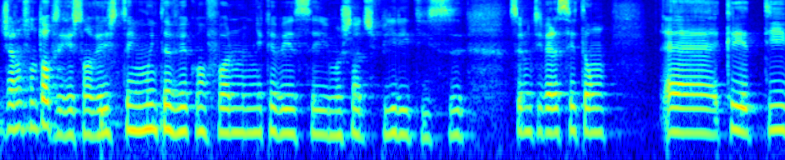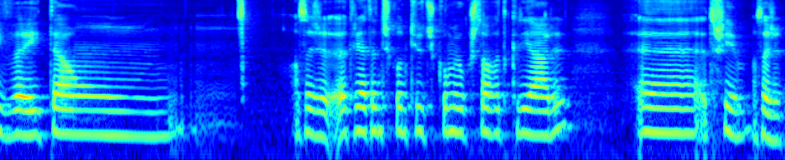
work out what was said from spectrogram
já não são tóxicas, estão a ver? Isto tem muito a ver conforme a minha cabeça e o meu estado de espírito. E se, se eu não tiver a ser tão uh, criativa e tão. Ou seja, a criar tantos conteúdos como eu gostava de criar, uh, atrofia-me. Ou seja,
